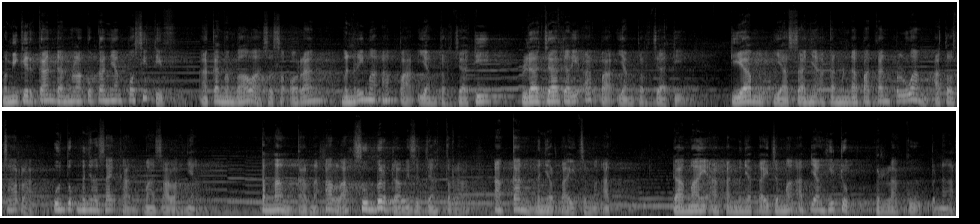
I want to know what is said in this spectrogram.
Memikirkan dan melakukan yang positif akan membawa seseorang menerima apa yang terjadi, belajar dari apa yang terjadi. Dia biasanya akan mendapatkan peluang atau cara untuk menyelesaikan masalahnya. Tenang karena Allah sumber damai sejahtera akan menyertai jemaat. Damai akan menyertai jemaat yang hidup berlaku benar.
